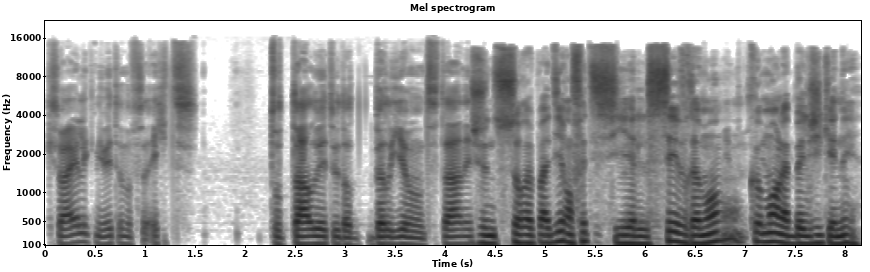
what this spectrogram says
Ik zou eigenlijk niet weten of ze echt totaal weet hoe dat België ontstaan is. Je ne saurais pas dire en fait si elle sait vraiment comment la Belgique est née.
